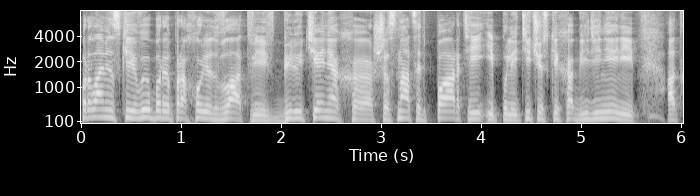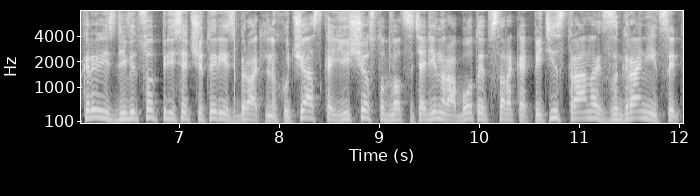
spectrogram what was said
Парламентские выборы проходят в Латвии. В бюллетенях 16 э, партий и политических объединений. Открылись 954 избирательных участка. Еще 121 работает в 45 странах за границей.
